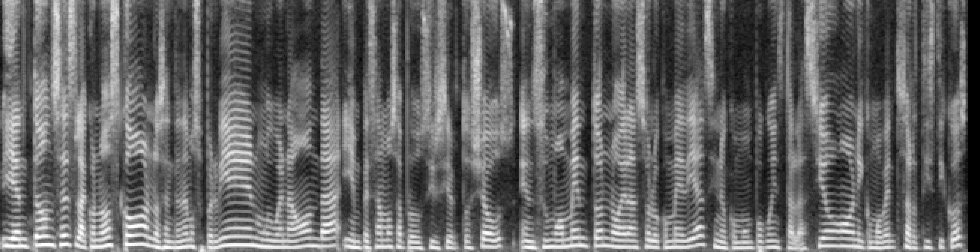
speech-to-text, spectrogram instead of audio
Y entonces la conozco, nos entendemos súper bien, muy buena onda y empezamos a producir ciertos shows. En su momento no eran solo comedia, sino como un poco instalación y como eventos artísticos,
